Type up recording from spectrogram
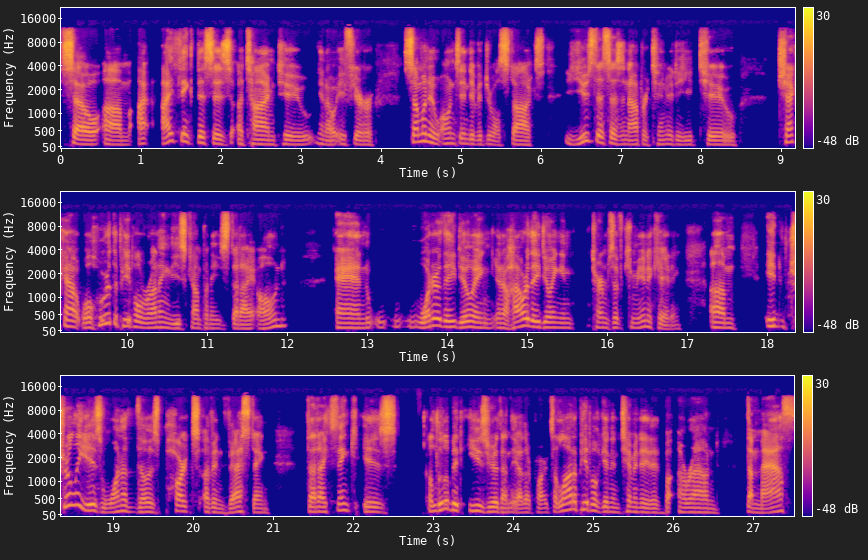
So um, I, I think this is a time to, you know, if you're someone who owns individual stocks, use this as an opportunity to check out well, who are the people running these companies that I own? And what are they doing? You know, how are they doing in terms of communicating? Um, it truly is one of those parts of investing that I think is a little bit easier than the other parts. A lot of people get intimidated around the math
